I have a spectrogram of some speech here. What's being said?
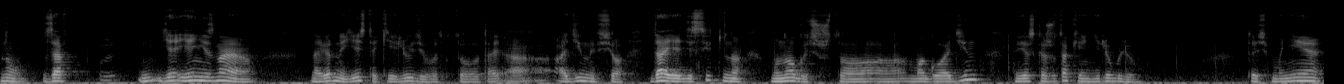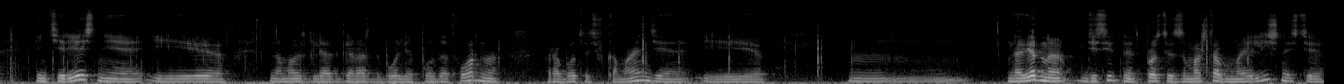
ну, за, я, я не знаю, наверное, есть такие люди, вот кто вот один и все. Да, я действительно много что а, могу один, но я скажу так, я не люблю. То есть мне интереснее и, на мой взгляд, гораздо более плодотворно работать в команде и наверное, действительно, это просто из-за масштаба моей личности,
